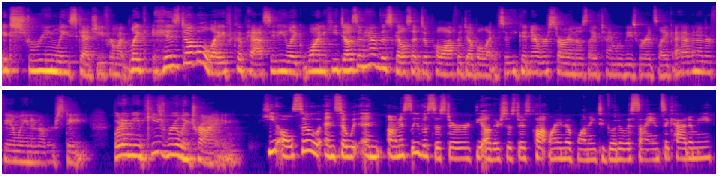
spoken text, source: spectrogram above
extremely sketchy for much like his double life capacity like one he doesn't have the skill set to pull off a double life so he could never star in those lifetime movies where it's like i have another family in another state. But i mean he's really trying. He also and so and honestly the sister the other sister's plotline of wanting to go to a science academy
